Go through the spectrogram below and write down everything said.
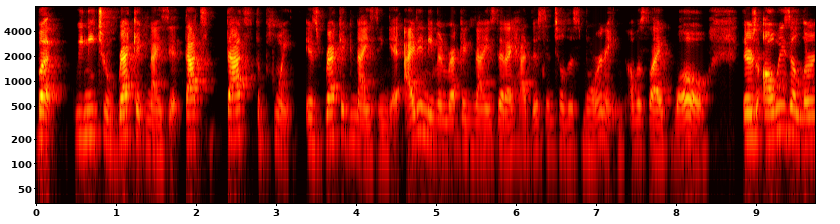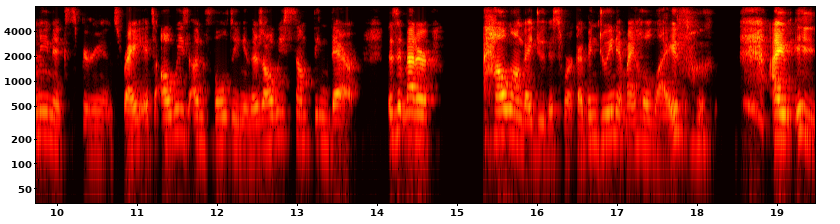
but we need to recognize it. That's that's the point is recognizing it. I didn't even recognize that i had this until this morning. I was like whoa. There's always a learning experience right? It's always unfolding and there's always something there. Doesn't matter how long i do this work. I've been doing it my whole life. I eh,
